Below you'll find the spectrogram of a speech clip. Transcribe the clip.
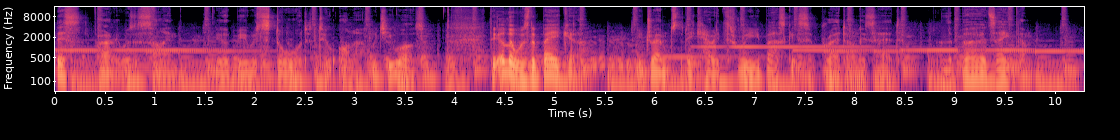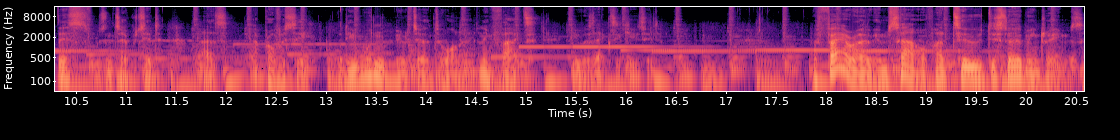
This apparently was a sign that he would be restored to honour, which he was. The other was the baker, who dreamt that he carried three baskets of bread on his head, and the birds ate them. This was interpreted as a prophecy that he wouldn't be returned to honour, and in fact, he was executed. The Pharaoh himself had two disturbing dreams.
